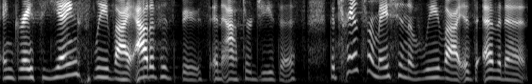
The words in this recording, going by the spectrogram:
and grace yanks Levi out of his booth and after Jesus. The transformation of Levi is evident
